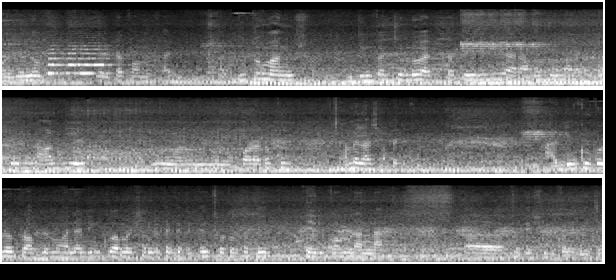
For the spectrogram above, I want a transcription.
ওই জন্য তেলটা কম খাই। আর দুটো মানুষ ডিঙ্কার জন্য একটা তেল দিয়ে আর আমার জন্য আর একটা তেল না দিয়ে করাটা খুব ঝামেলা সাপেক্ষ। আর ডিঙ্কুর কোনো প্রবলেম হয় না। ডিঙ্কু আমার সঙ্গে থেকে থেকে ছোটো থেকে তেল কম রান্না খেতে শুরু করে দিয়েছে।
